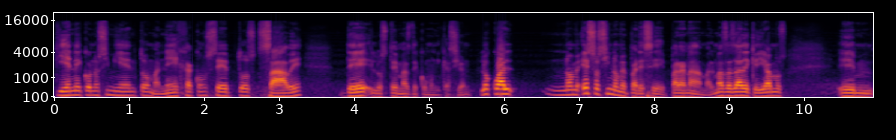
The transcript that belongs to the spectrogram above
tiene conocimiento, maneja conceptos, sabe de los temas de comunicación, lo cual no me, eso sí no me parece para nada mal, más allá de que digamos em,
